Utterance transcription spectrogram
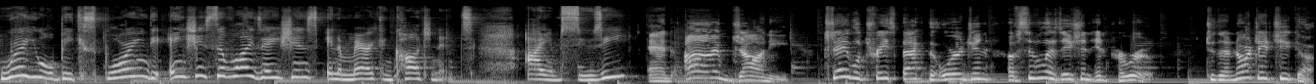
where you will be exploring the ancient civilizations in American continents. I am Susie. And I'm Johnny. Today we'll trace back the origin of civilization in Peru to the Norte Chico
